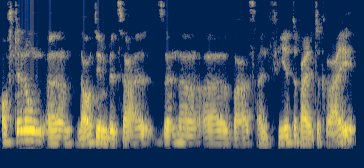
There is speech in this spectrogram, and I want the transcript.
Aufstellung? Äh, laut dem Bezahlsender äh, war es ein 4-3-3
